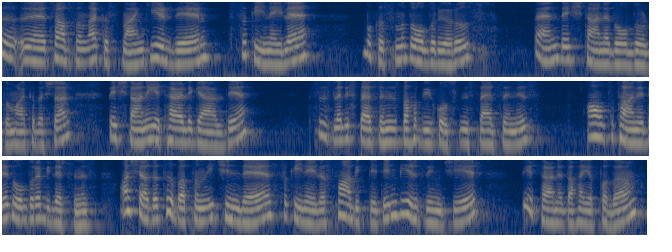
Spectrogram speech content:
e, trabzanın arkasından girdim. Sık iğne ile bu kısmı dolduruyoruz. Ben 5 tane doldurdum arkadaşlar. 5 tane yeterli geldi. Sizler isterseniz daha büyük olsun isterseniz 6 tane de doldurabilirsiniz. Aşağıda tığ battının içinde sık iğne ile sabitlediğim bir zincir. Bir tane daha yapalım.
